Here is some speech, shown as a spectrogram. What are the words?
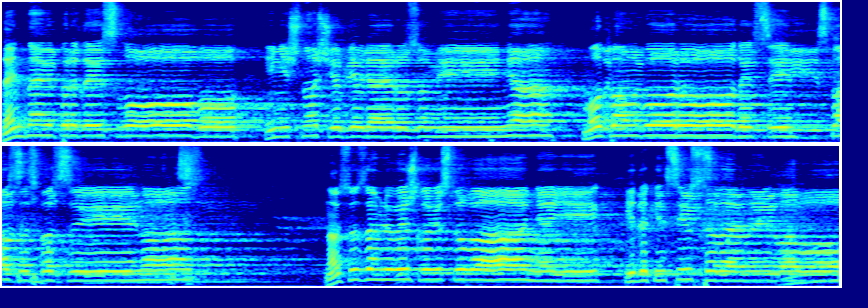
день дневі передай слово, і ніч ночі об'являє розуміння, молитвами Богородиці, спаси, спаси нас. На всю землю вийшло вістування їх, і до кінців вселенної глаголить їх.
